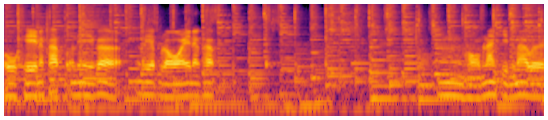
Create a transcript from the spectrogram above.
โอเคนะครับอันนี้ก็เรียบร้อยนะครับอหอมน่ากินมากเลย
